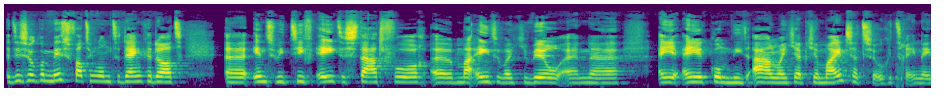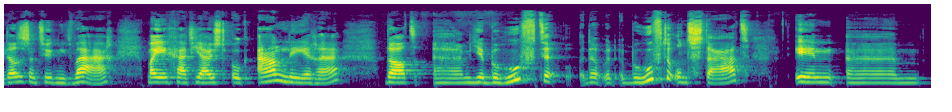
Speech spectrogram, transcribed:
Het is ook een misvatting om te denken dat uh, intuïtief eten staat voor uh, maar eten wat je wil en, uh, en, je, en je komt niet aan, want je hebt je mindset zo getraind. Nee, dat is natuurlijk niet waar. Maar je gaat juist ook aanleren dat um, je behoefte, de behoefte ontstaat in um,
